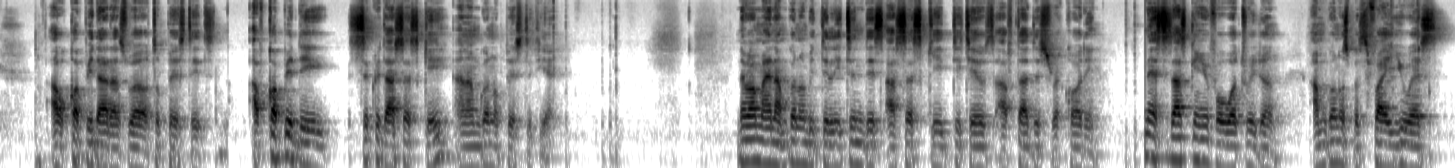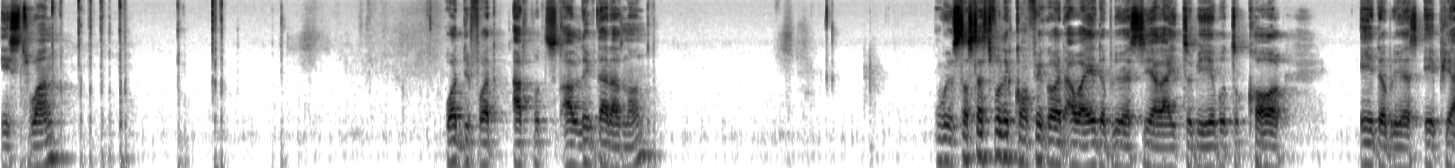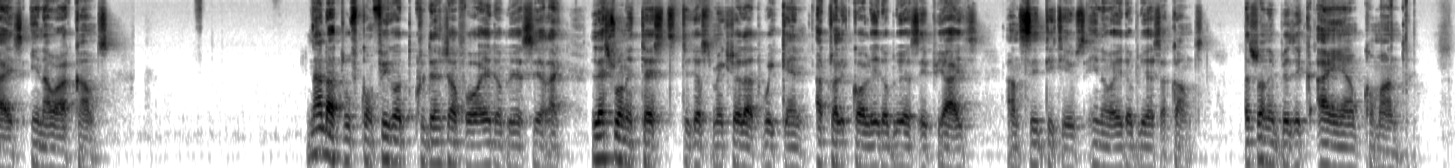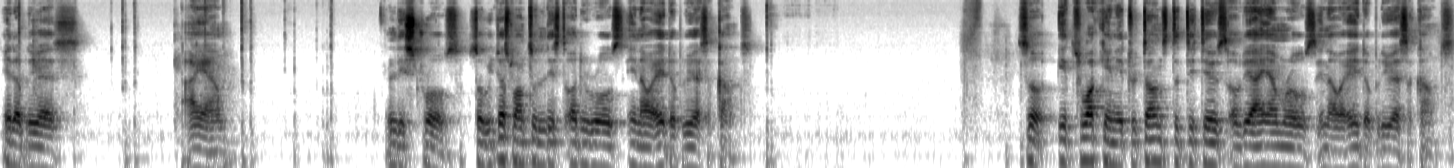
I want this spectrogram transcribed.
I'll copy that as well to paste it. I've copied the secret access key and I'm going to paste it here. Never mind, I'm going to be deleting this access key details after this recording. Next is asking you for what region. I'm going to specify US East 1. What default outputs? I'll leave that as none. We've successfully configured our AWS CLI to be able to call AWS APIs in our accounts. Now that we've configured credential for AWS CLI, let's run a test to just make sure that we can actually call AWS APIs and see details in our AWS account. Let's run a basic IAM command, AWS IAM list roles. So we just want to list all the roles in our AWS account. So it's working, it returns the details of the IAM roles in our AWS accounts.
